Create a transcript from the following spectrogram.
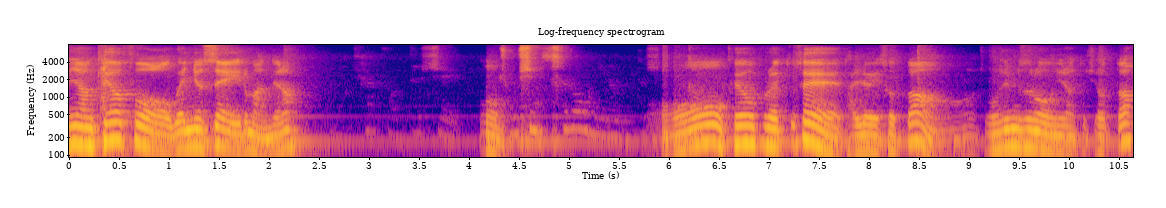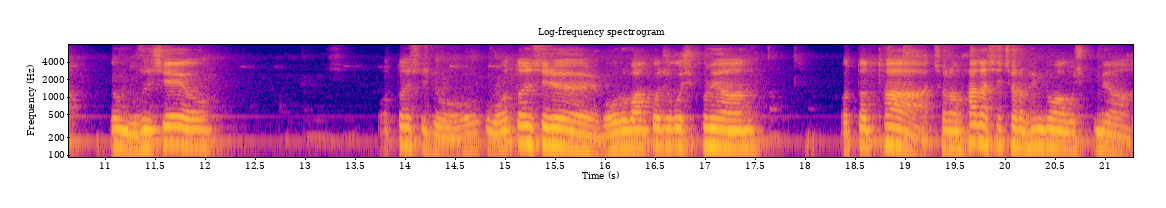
그냥 careful when you say 이러면 안 되나? 어. 조심스러운이라는 뜻이. 오, 케어풀의 뜻에 달려 있었다. 어, 조심스러운이란 뜻이었다. 그럼 무슨 시예요? 어떤 시죠? 그럼 어떤 시를 뭐로 바꿔주고 싶으면 어떻다처럼 하다시처럼 행동하고 싶으면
